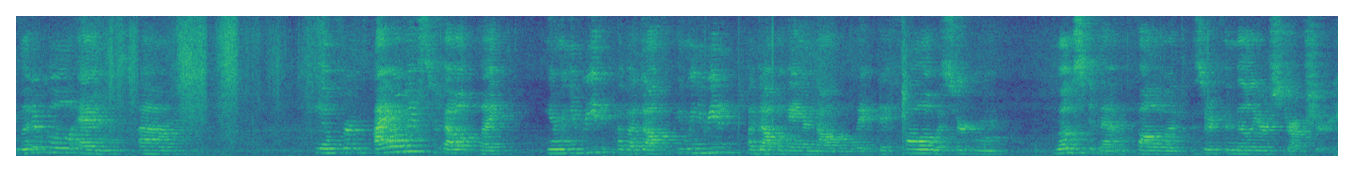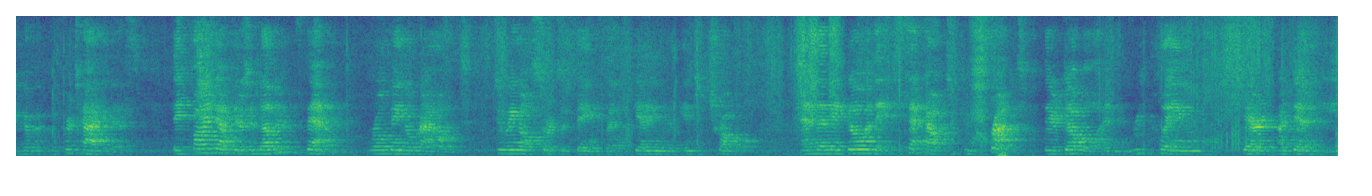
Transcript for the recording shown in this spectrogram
political and, um, you know, for, I always felt like, you know, when you read about dopp, when you read a doppelganger novel, they, they follow a certain, most of them follow a, a sort of familiar structure. You have a, a protagonist. They find out there's another them roaming around, doing all sorts of things that's getting them into trouble. And then they go and they set out to confront their double and reclaim their identity.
